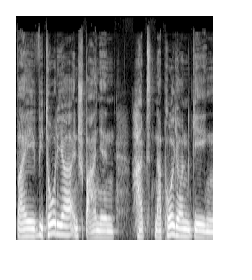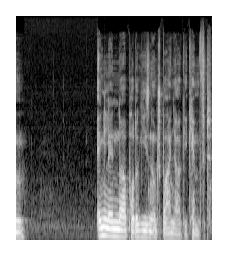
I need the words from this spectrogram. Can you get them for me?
bei Vitoria in Spanien hat Napoleon gegen Engländer, Portugiesen und Spanier gekämpft.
